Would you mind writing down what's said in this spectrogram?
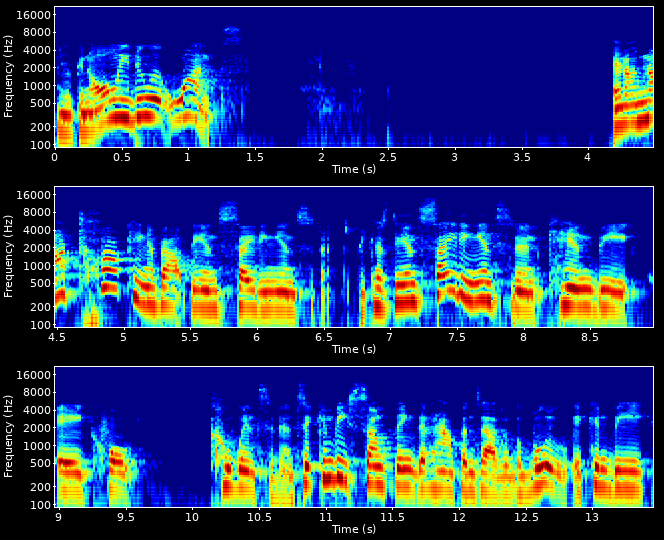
You can only do it once. And I'm not talking about the inciting incident because the inciting incident can be a quote coincidence. It can be something that happens out of the blue. It can be,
